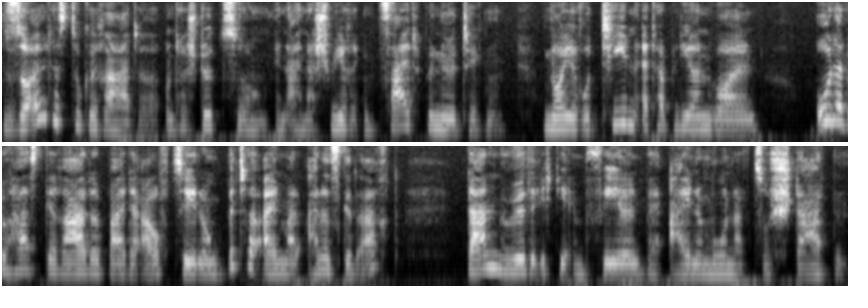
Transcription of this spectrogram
Solltest du gerade Unterstützung in einer schwierigen Zeit benötigen, neue Routinen etablieren wollen oder du hast gerade bei der Aufzählung bitte einmal alles gedacht, dann würde ich dir empfehlen, bei einem Monat zu starten.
